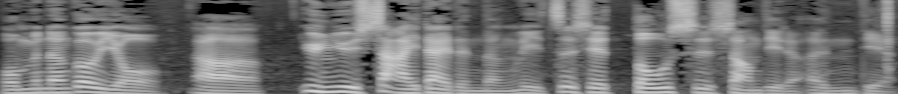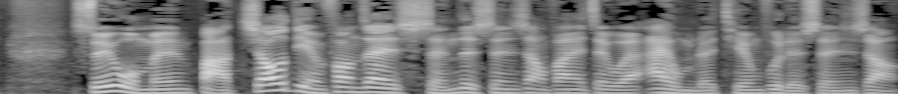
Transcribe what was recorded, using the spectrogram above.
我们能够有啊。呃孕育下一代的能力，这些都是上帝的恩典。所以，我们把焦点放在神的身上，放在这位爱我们的天父的身上，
